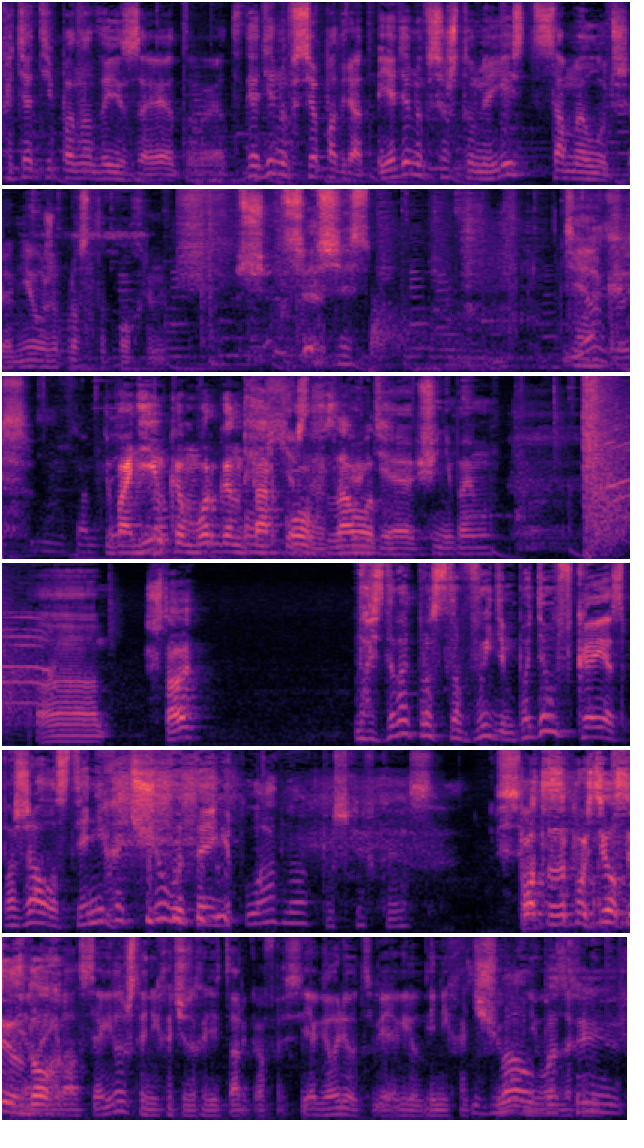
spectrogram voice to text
Хотя, типа, надо из-за этого. Это- Я дену все подряд. Я дену все, что у меня есть, самое лучшее. Мне уже просто похрен. Сейчас, сейчас. Я. Вадимка Морган я Тарков, завод. Я вообще не пойму. А, Что? Вась, давай просто выйдем, пойдем в КС, пожалуйста. Я не хочу в это играть. Ладно, пошли в КС. Всё. Просто запустился и Я сдох. наигрался. Я говорил, что я не хочу заходить в Тарков. Я говорил тебе, я говорил, я не хочу Знал в него заходить. ты,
